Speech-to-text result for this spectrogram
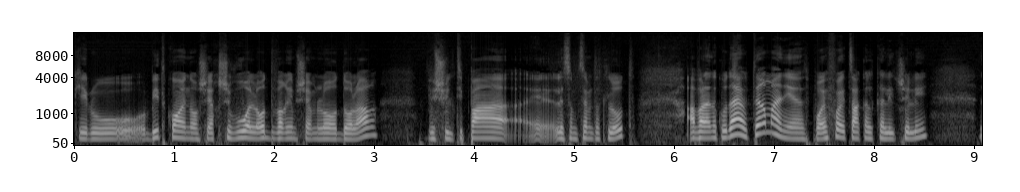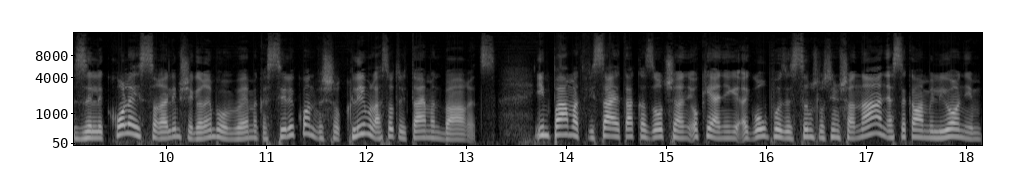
כאילו ביטקוין, או שיחשבו על עוד דברים שהם לא דולר. בשביל טיפה אה, לצמצם את התלות. אבל הנקודה היותר מעניינת פה, איפה העצה הכלכלית שלי, זה לכל הישראלים שגרים פה בעמק הסיליקון ושוקלים לעשות retirement בארץ. אם פעם התפיסה הייתה כזאת שאני, אוקיי, אני אגור פה איזה 20-30 שנה, אני אעשה כמה מיליונים,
